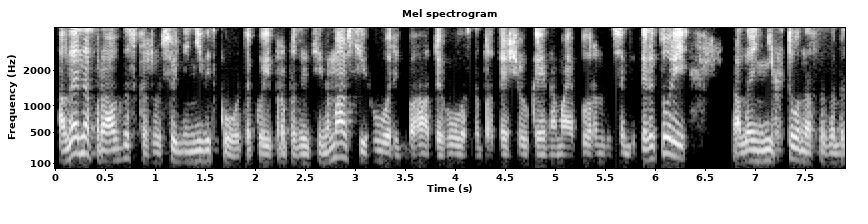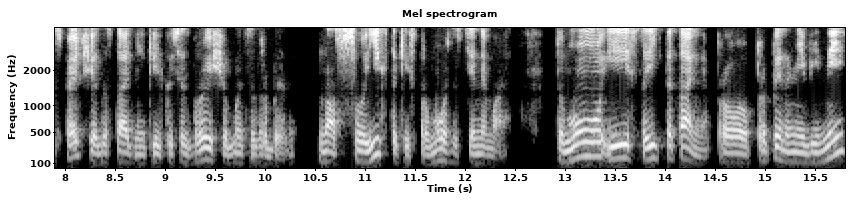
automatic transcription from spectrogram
Але направду скажу сьогодні ні від кого такої пропозиції немає. Всі говорять багато і голосно про те, що Україна має повернути собі території, але ніхто нас не забезпечує достатньої кількості зброї, щоб ми це зробили. У нас своїх таких спроможностей немає. Тому і стоїть питання про припинення війни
